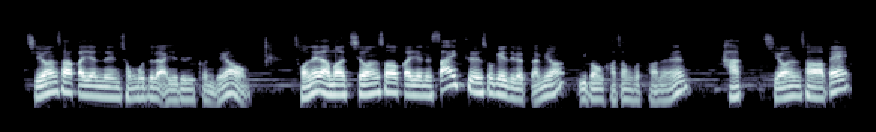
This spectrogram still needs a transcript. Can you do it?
지원 사업 관련된 정보들을 알려드릴 건데요. 전에 아마 지원 사업 관련된 사이트를 소개해드렸다면 이번 과정부터는 각 지원 사업의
